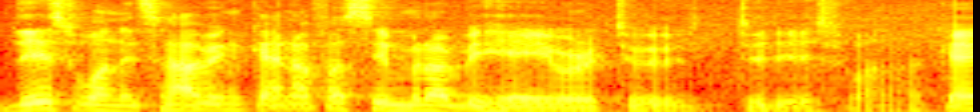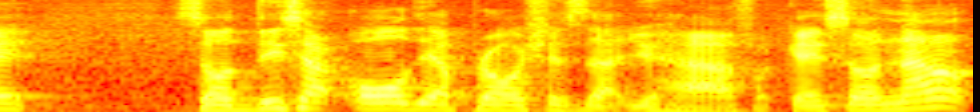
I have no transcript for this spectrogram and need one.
this one is having kind of a similar behavior to, to this one, okay? So these are all the approaches that you have, okay? So now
